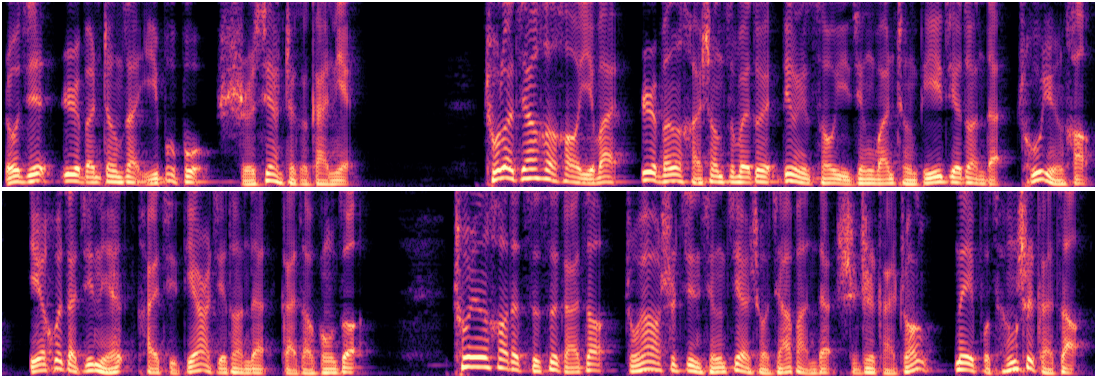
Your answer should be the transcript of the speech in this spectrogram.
如今，日本正在一步步实现这个概念。除了加贺号以外，日本海上自卫队另一艘已经完成第一阶段的出云号也会在今年开启第二阶段的改造工作。出云号的此次改造主要是进行舰首甲板的实质改装、内部舱室改造，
